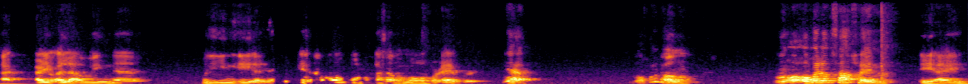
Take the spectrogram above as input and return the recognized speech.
A- Are you allowing na magiging AI? Eh, ako, kasama mo ako forever. Yeah. Okay lang. O- Okay lang sa akin. AI?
